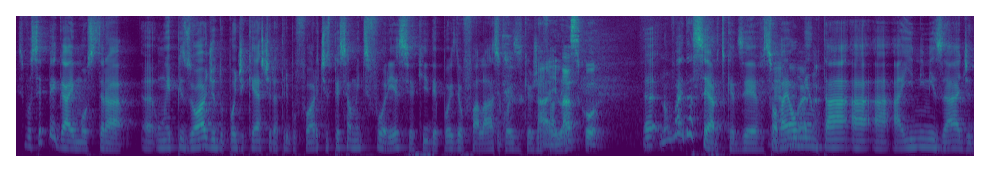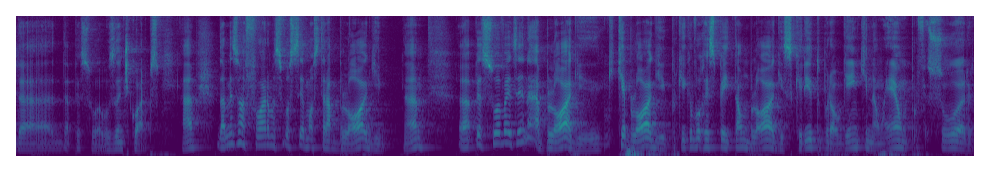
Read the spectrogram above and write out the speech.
Se você pegar e mostrar uh, um episódio do podcast da Tribo Forte, especialmente se for esse aqui, depois de eu falar as coisas que eu já Aí falei. Aí lascou. Uh, não vai dar certo, quer dizer, só é, vai aumentar vai a, a, a, inimizade da, da pessoa, os anticorpos. Tá? Da mesma forma, se você mostrar blog, né? a pessoa vai dizer, ah, blog, o que, que é blog? Por que, que eu vou respeitar um blog escrito por alguém que não é um professor,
